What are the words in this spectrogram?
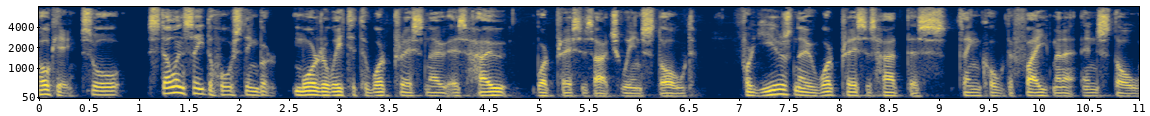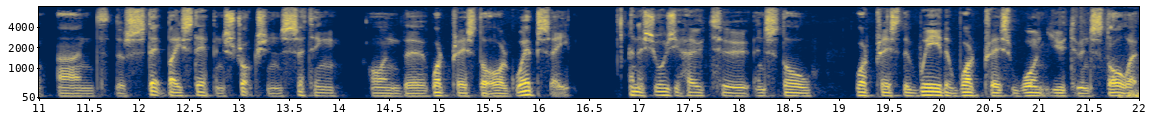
Okay. So still inside the hosting, but more related to WordPress now is how WordPress is actually installed for years now, WordPress has had this thing called the five minute install, and there's step by step instructions sitting on the WordPress.org website, and it shows you how to install WordPress the way that WordPress want you to install it.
